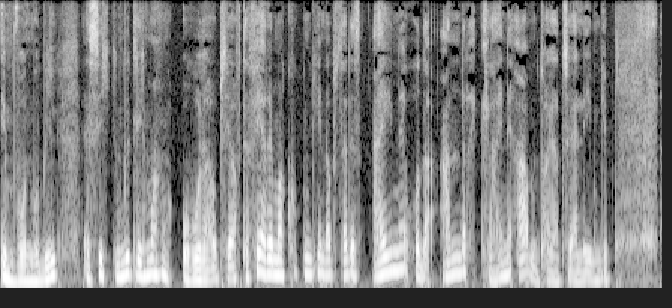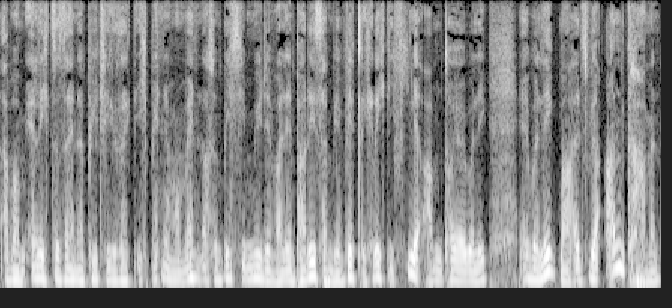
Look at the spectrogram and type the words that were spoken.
im Wohnmobil es sich gemütlich machen oder ob sie auf der Fähre mal gucken gehen, ob es da das eine oder andere kleine Abenteuer zu erleben gibt. Aber um ehrlich zu sein, hat Peachy gesagt, ich bin im Moment noch so ein bisschen müde, weil in Paris haben wir wirklich richtig viele Abenteuer überlegt. Überlegt mal, als wir ankamen,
